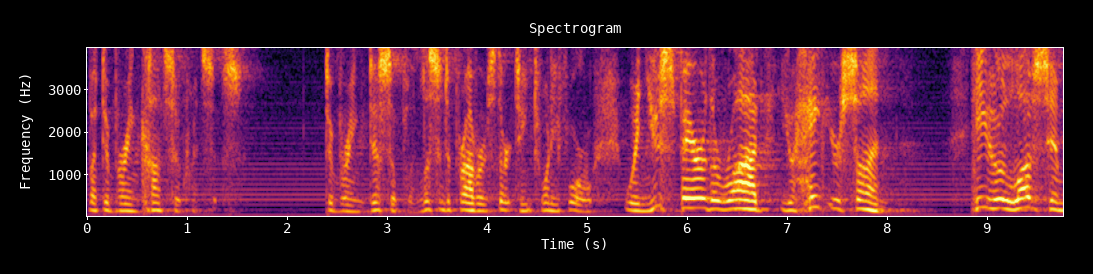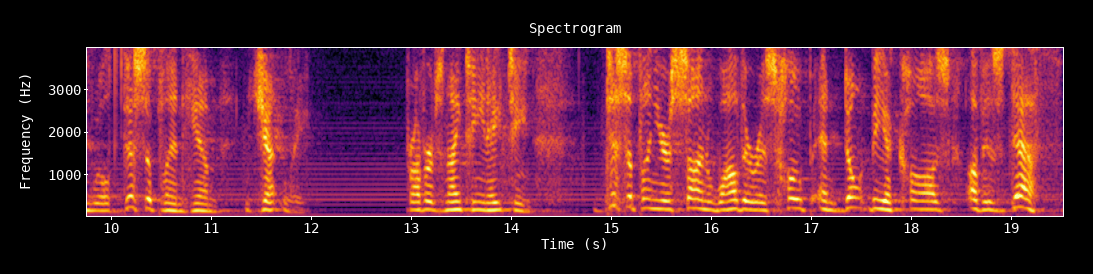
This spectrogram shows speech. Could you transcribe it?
but to bring consequences, to bring discipline. Listen to Proverbs 13 24. When you spare the rod, you hate your son. He who loves him will discipline him gently. Proverbs 19 18. Discipline your son while there is hope and don't be a cause of his death.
